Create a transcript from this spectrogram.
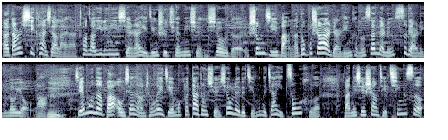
啊，当然细看下来啊，创造一零一显然已经是全民选秀的升级版了，都不是二点零，可能三点零、四点零都有了。嗯，节目呢，把偶像养成类节目和大众选秀类的节目呢加以综合，把那些尚且青涩、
